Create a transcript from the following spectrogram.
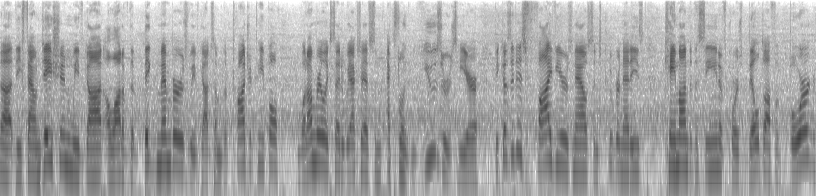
uh, the foundation, we've got a lot of the big members, we've got some of the project people. What I'm really excited, we actually have some excellent users here because it is five years now since Kubernetes came onto the scene, of course, built off of Borg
